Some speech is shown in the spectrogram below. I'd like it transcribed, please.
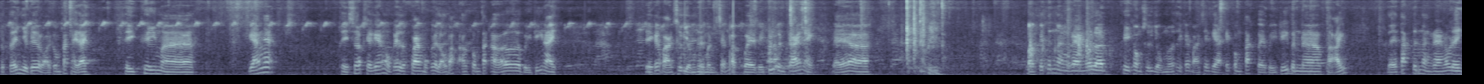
Thực tế như cái loại công tắc này đây thì khi mà gắn á, thì shop sẽ gắn một cái khoan một cái lỗ bắt ở công tắc ở vị trí này thì các bạn sử dụng thì mình sẽ bật về vị trí bên trái này để uh, bật cái tính năng rang nó lên. Khi không sử dụng nữa thì các bạn sẽ gạt cái công tắc về vị trí bên uh, phải để tắt tính năng rang nó đi.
